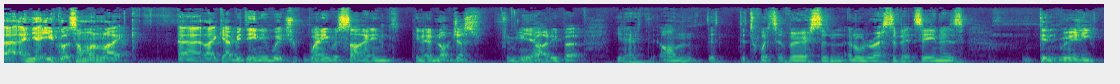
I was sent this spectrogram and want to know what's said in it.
uh, and yet you've got someone like uh, like Gabbiadini, which when he was signed, you know, not just from you, Yeah. Bardi, but you know, on the, the Twitterverse and, and all the rest of it, seeing as didn't really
